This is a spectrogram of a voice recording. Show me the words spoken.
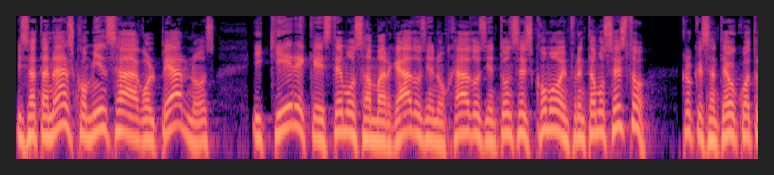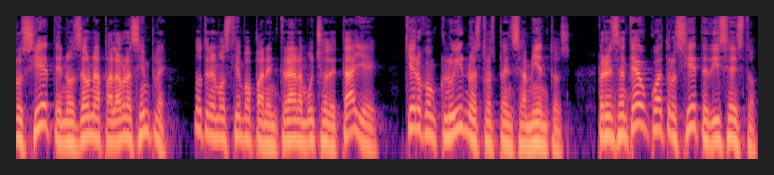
Y Satanás comienza a golpearnos y quiere que estemos amargados y enojados. Y entonces, ¿cómo enfrentamos esto? Creo que Santiago 4.7 nos da una palabra simple. No tenemos tiempo para entrar a mucho detalle. Quiero concluir nuestros pensamientos. Pero en Santiago 4.7 dice esto.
